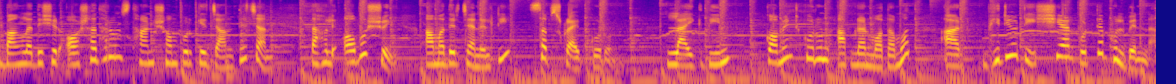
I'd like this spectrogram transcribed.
বাংলাদেশের অসাধারণ স্থান সম্পর্কে জানতে চান, তাহলে অবশ্যই আমাদের চ্যানেলটি সাবস্ক্রাইব করুন। লাইক দিন, কমেন্ট করুন আপনার মতামত আর ভিডিওটি শেয়ার করতে ভুলবেন না।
